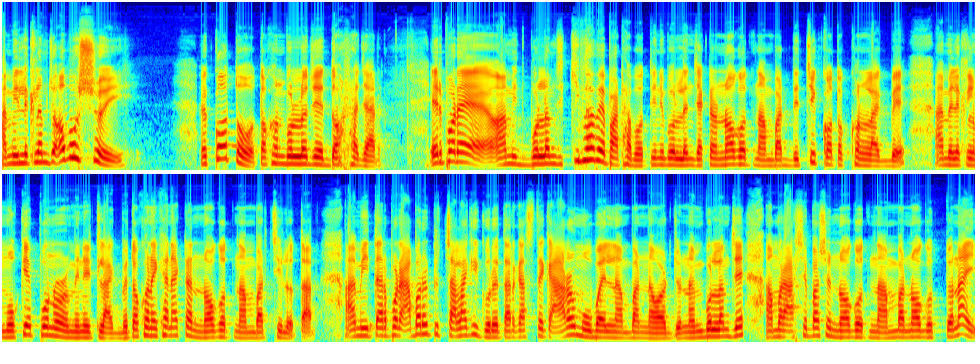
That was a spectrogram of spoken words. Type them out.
আমি লিখলাম যে, অবশ্যই। কত? তখন বলল যে, দশ হাজার। এরপরে আমি বললাম যে, কীভাবে পাঠাবো? তিনি বললেন যে, একটা নগদ নাম্বার দিচ্ছি, কতক্ষণ লাগবে? আমি লিখলাম, ওকে, পনেরো মিনিট লাগবে। তখন এখানে একটা নগদ নাম্বার ছিল তার। আমি তারপরে আবার একটু চালাকি করে তার কাছ থেকে আরও মোবাইল নাম্বার নেওয়ার জন্য আমি বললাম যে, আমার আশেপাশে নগদ নাম্বার, নগদ তো নাই,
